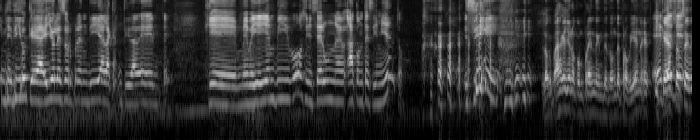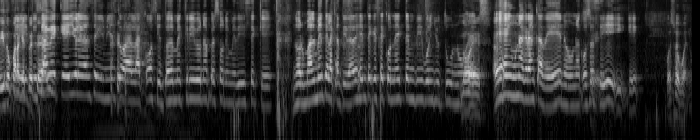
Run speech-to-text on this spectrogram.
y me dijo que a ellos les sorprendía la cantidad de gente que me veía en vivo sin ser un eh, acontecimiento. Sí. Lo que pasa es que ellos no comprenden de dónde proviene y qué ha sucedido para que tú estés tú sabes que ellos le dan seguimiento a la cosa y entonces me escribe una persona y me dice que normalmente la cantidad de gente que se conecta en vivo en YouTube no, es, es, en una gran cadena o una cosa así y que pues eso es bueno.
